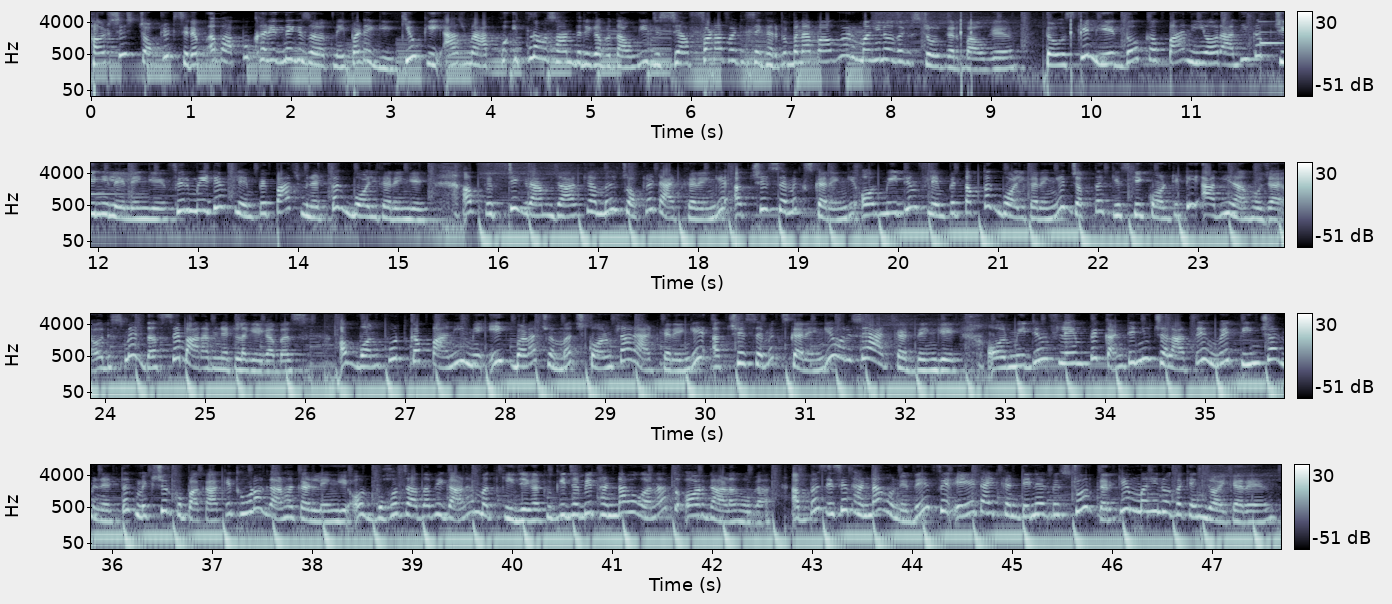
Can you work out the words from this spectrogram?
हर्षिस chocolate syrup अब आपको खरीदने की ज़रूरत नहीं पड़ेगी, क्योंकि आज मैं आपको इतना आसान तरीका बताऊँगी जिससे आप फटाफट इसे घर पे बना पाओगे और महीनों तक स्टोर कर पाओगे। तो उसके लिए दो कप पानी और आधी कप चीनी ले लेंगे, फिर मीडियम फ्लेम पे पाँच मिनट तक बॉईल करेंगे। अब 50 ग्राम जार के मिल्क चॉकलेट ऐड करेंगे, अच्छे से मिक्स करेंगे और मीडियम फ्लेम पे तब तक बॉईल करेंगे जब तक इसकी क्वांटिटी आधी ना हो जाए और इसमें 10 से 12 मिनट लगेगा बस। अब वन फोर्थ कप पानी में एक बड़ा चम्मच कॉर्नफ्लावर ऐड करेंगे, अच्छे से मिक्स करेंगे और इसे ऐड कर देंगे। और मीडियम फ्लेम पे कंटिन्यू चलाते हुए तीन चार मिनट तक मिक्सचर को पका के थोड़ा गाढ़ा कर लेंगे। और बहुत ज़्यादा भी गाढ़ा मत कीजिएगा, क्योंकि जब ये ठंडा होगा ना तो और गाढ़ा होगा। अब बस इसे ठंडा होने दे, फिर एयर टाइट कंटेनर में स्टोर करके महीनों तक एंजॉय करें।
